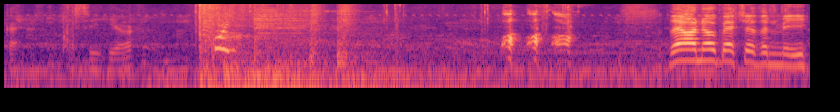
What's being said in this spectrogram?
Okay, let's see here. they are no better than me.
